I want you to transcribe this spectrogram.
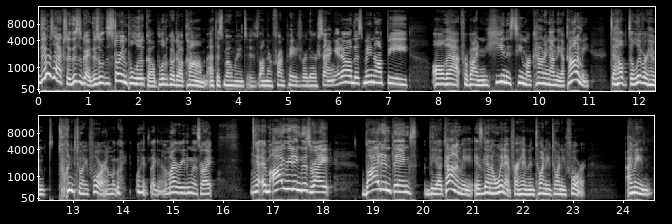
There's actually, this is great. There's a story in Politico, politico.com at this moment is on their front page where they're saying, you know, this may not be all that for Biden. He and his team are counting on the economy to help deliver him 2024. And I'm like, wait, a second. Am I reading this right? Am I reading this right? Biden thinks the economy is going to win it for him in 2024. I mean,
